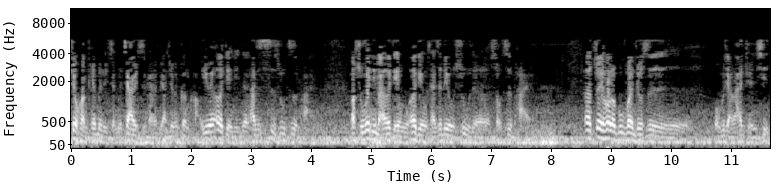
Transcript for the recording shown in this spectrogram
旧款 Camry 整个驾驭质感的表现会更好，因为二点零的它是四速自排，啊，除非你买二点五，二点五才是六速的手自排。那最后的部分就是我们讲的安全性，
